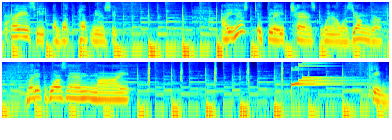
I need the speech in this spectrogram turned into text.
crazy about pop music. I used to play chess when I was younger, but it wasn't my thing.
